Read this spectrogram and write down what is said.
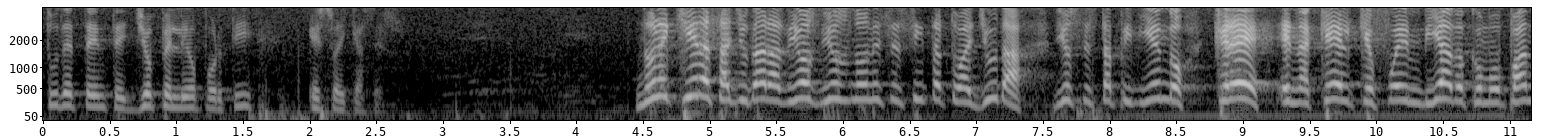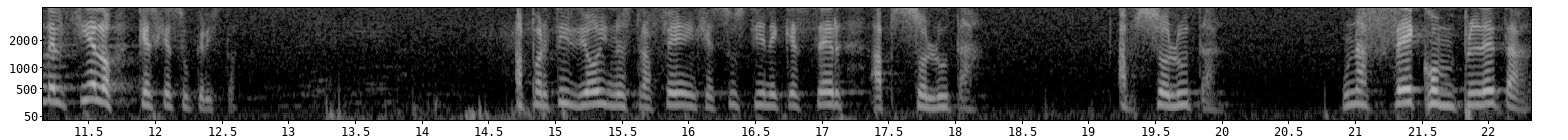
tú detente, yo peleo por ti, eso hay que hacer. No le quieras ayudar a Dios, Dios no necesita tu ayuda. Dios te está pidiendo, cree en aquel que fue enviado como pan del cielo, que es Jesucristo. A partir de hoy nuestra fe en Jesús tiene que ser absoluta, absoluta una fe completa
